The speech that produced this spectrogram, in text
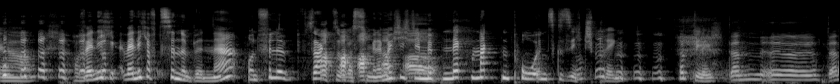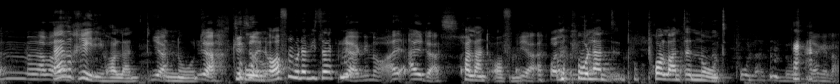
Ja. Und wenn ich, wenn ich auf Zinne bin, ne? Und Philipp sagt sowas zu mir, dann möchte ich dem mit nack- nackten Po ins Gesicht springen. Wirklich. Dann, äh, dann aber. Da redet die Holland Ja, in Not. ja, genau. Polen offen oder wie sagt man? ja, genau, all, all das. Holland offen. Ja, Und Poland, Poland in Not. Poland in Not, ja, genau.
